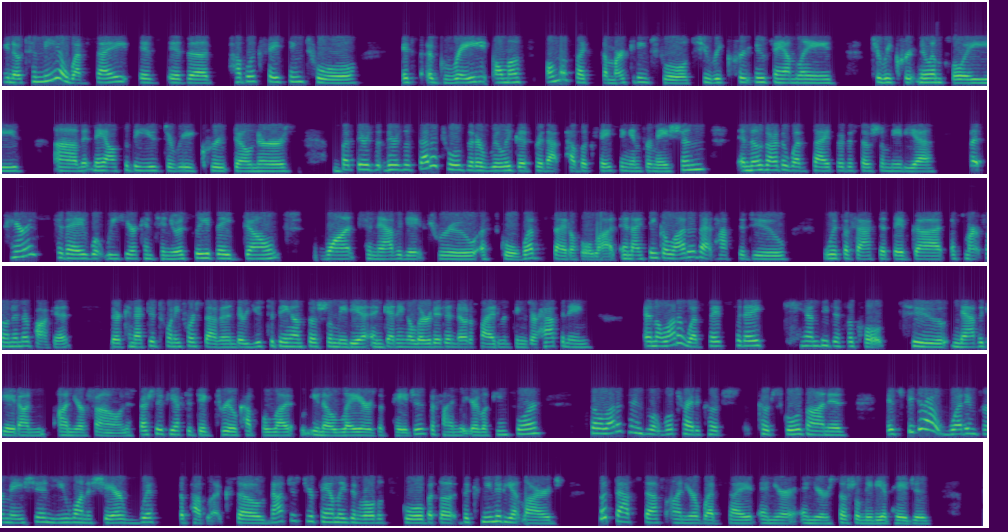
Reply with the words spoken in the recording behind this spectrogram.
you know to me a website is is a public facing tool. It's a great almost almost like a marketing tool to recruit new families to recruit new employees. Um, it may also be used to recruit donors but there's there's a set of tools that are really good for that public facing information and those are the websites or the social media but parents today what we hear continuously they don't want to navigate through a school website a whole lot. And i think a lot of that has to do with the fact that they've got a smartphone in their pocket. They're connected 24/7 they're used to being on social media and getting alerted and notified when things are happening. And a lot of websites today can be difficult to navigate on on your phone, especially if you have to dig through a couple you know layers of pages to find what you're looking for. So a lot of times, what we'll try to coach coach schools on is is figure out what information you want to share with the public. So not just your families enrolled at school, but the, the community at large. Put that stuff on your website and your and your social media pages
